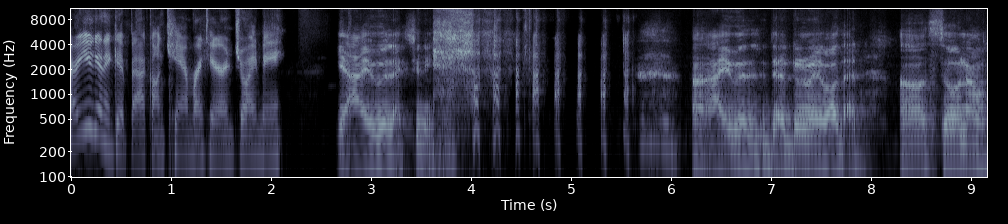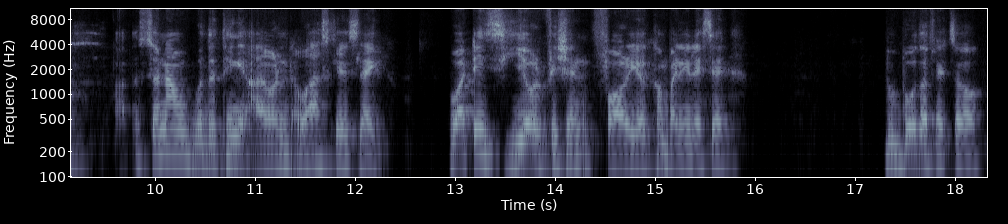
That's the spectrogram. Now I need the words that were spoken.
Are you going to get back on camera here and join me? Yeah, I will actually. uh, I will. Don't worry about that. Uh, so now, so now the thing I want to ask you is like, what is your vision for your company? Let's say both of it. So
